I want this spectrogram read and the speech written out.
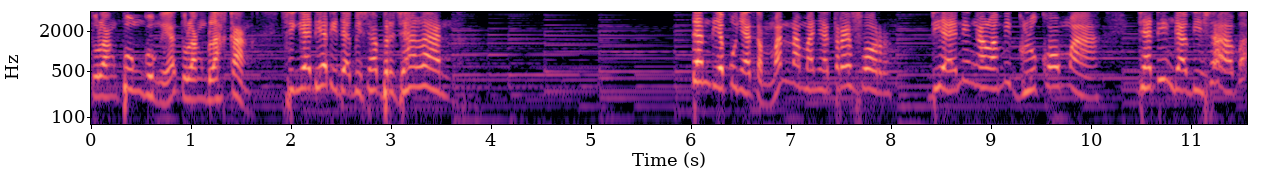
tulang punggung ya, tulang belakang. Sehingga dia tidak bisa berjalan. Dan dia punya teman namanya Trevor. Dia ini ngalami glukoma. Jadi nggak bisa apa?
